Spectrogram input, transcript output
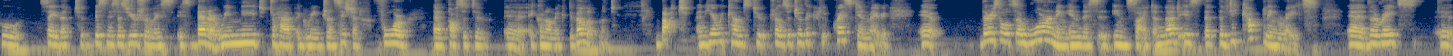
who say that business as usual is, is better. We need to have a green transition for positive uh, economic development. But, and here we comes to closer to the question maybe, uh, there is also a warning in this insight, and that is that the decoupling rates, uh, the rates uh,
